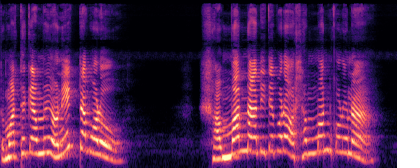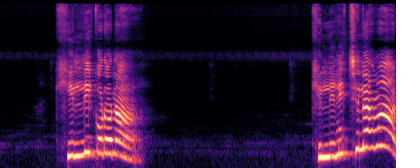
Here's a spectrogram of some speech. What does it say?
তোমার থেকে আমি অনেকটা বড়। সম্মান না দিতে পারো, অসম্মান করো না। খিল্লি করো না। খিল্লি নিচ্ছিলে আমার?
